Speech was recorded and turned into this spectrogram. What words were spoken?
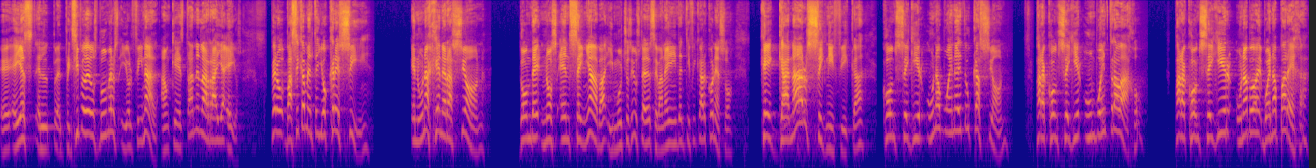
Eh, ella es el, el, principio de los boomers y yo el final, aunque están en la raya ellos. Pero básicamente yo crecí en una generación donde nos enseñaba, y muchos de ustedes se van a identificar con eso, que ganar significa conseguir una buena educación, para conseguir un buen trabajo, para conseguir una buena pareja,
